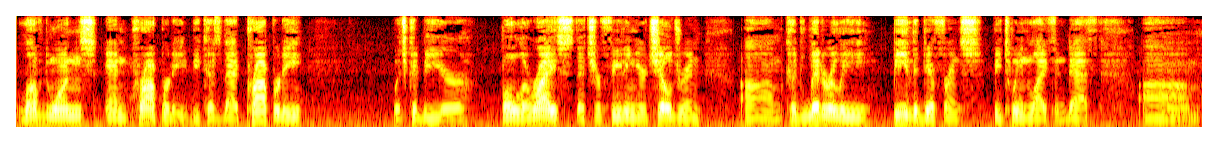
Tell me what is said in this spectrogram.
loved ones and property, because that property, which could be your bowl of rice that you're feeding your children, um, could literally be the difference between life and death. Um,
